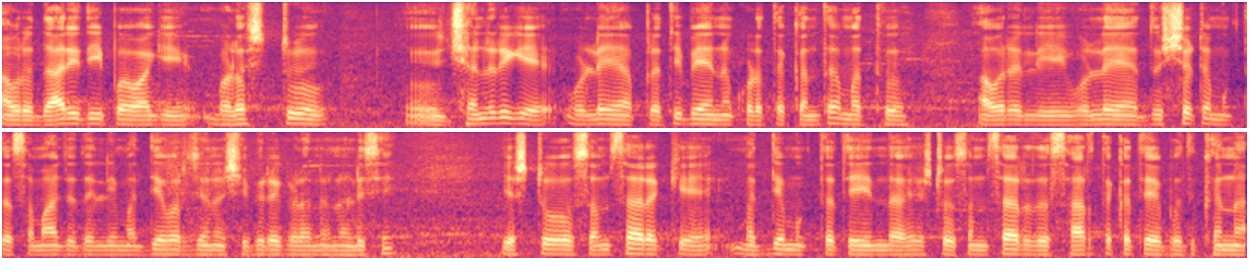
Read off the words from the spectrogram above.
ಅವರು ದಾರಿದೀಪವಾಗಿ ಭಾಳಷ್ಟು ಜನರಿಗೆ ಒಳ್ಳೆಯ ಪ್ರತಿಭೆಯನ್ನು ಕೊಡತಕ್ಕಂಥ ಮತ್ತು ಅವರಲ್ಲಿ ಒಳ್ಳೆಯ ದುಶ್ಚಟ ಮುಕ್ತ ಸಮಾಜದಲ್ಲಿ ಮಧ್ಯವರ್ಜನ ಶಿಬಿರಗಳನ್ನು ನಡೆಸಿ ಎಷ್ಟೋ ಸಂಸಾರಕ್ಕೆ ಮದ್ಯಮುಕ್ತತೆಯಿಂದ, ಎಷ್ಟೋ ಸಂಸಾರದ ಸಾರ್ಥಕತೆಯ ಬದುಕನ್ನು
